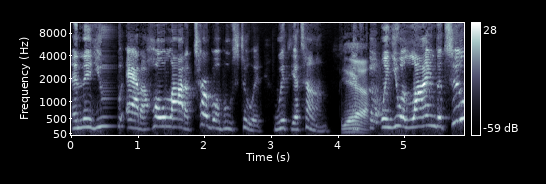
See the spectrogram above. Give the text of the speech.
And then you add a whole lot of turbo boost to it with your tongue. Yeah. So when you align the two,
